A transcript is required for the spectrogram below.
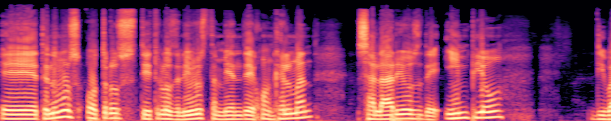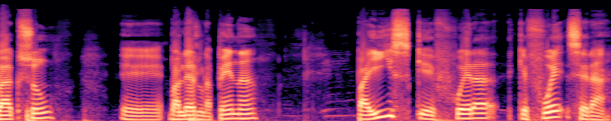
Eh, tenemos otros títulos de libros también de Juan Gelman, Salarios de Impio, Divaxo, eh, Valer la Pena, País que fuera, que fue, será,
